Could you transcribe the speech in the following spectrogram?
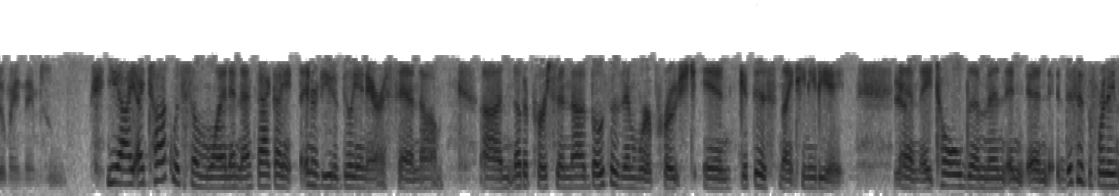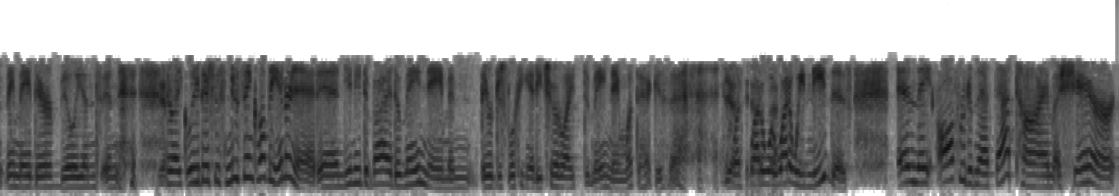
domain names. Yeah, I, I talked with someone, and in fact, I interviewed a billionaire and um, uh, another person. Uh, both of them were approached in get this 1988. Yeah. And they told them, and, and and this is before they they made their billions, and Yeah. they're like, "Lee, there's this new thing called the internet, and you need to buy a domain name." And they were just looking at each other like, "Domain name? What the heck is that? Yeah, what, why do we, why do we need this?" And they offered them at that time a share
